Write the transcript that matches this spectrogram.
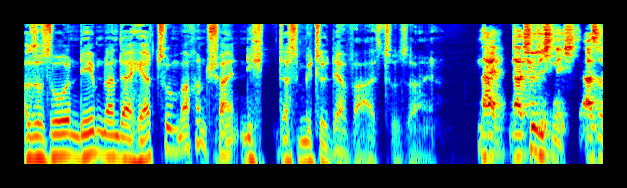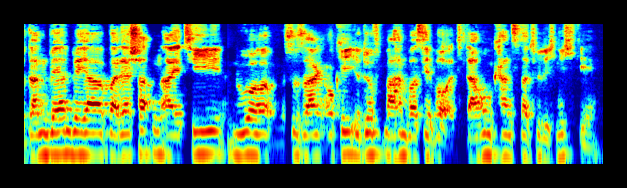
Also so nebeneinander herzumachen, scheint nicht das Mittel der Wahl zu sein. Nein, natürlich nicht. Also dann wären wir ja bei der Schatten-IT nur zu sagen, okay, ihr dürft machen, was ihr wollt. Darum kann es natürlich nicht gehen.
